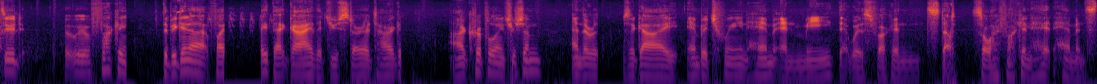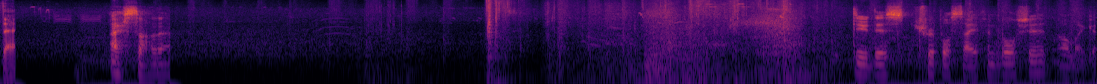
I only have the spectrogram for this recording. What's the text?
dude, we were fucking the beginning of that fight. That guy that you started target, uh, I crippling him, and there was a guy in between him and me that was fucking stuck. So I fucking hit him instead. I saw that. Dude, this triple siphon bullshit. Oh my god.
